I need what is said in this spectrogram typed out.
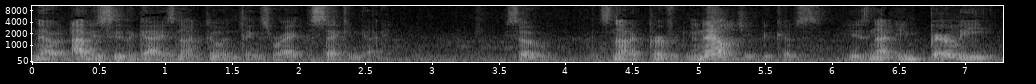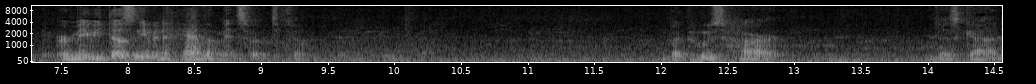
Now, obviously, the guy's not doing things right, the second guy. So it's not a perfect analogy because he's not, he barely, or maybe doesn't even have a mitzvah to fill. But whose heart does God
